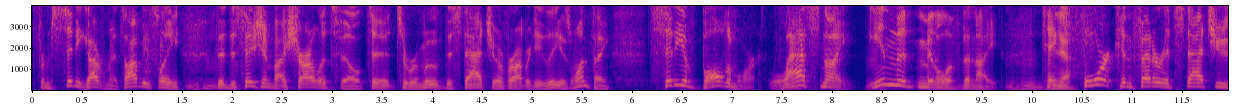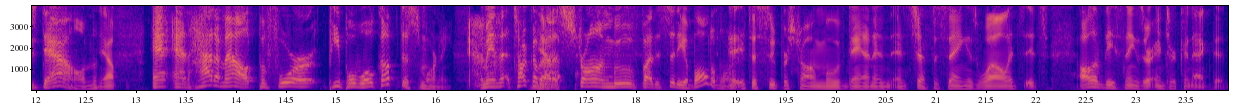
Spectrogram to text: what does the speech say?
from city governments. Obviously, mm-hmm. the decision by Charlottesville to to remove the statue of Robert E. Lee is one thing. City of Baltimore mm-hmm. last night, mm-hmm. in the middle of the night, takes Yes. four Confederate statues down. Yep. And, and had them out before people woke up this morning. I mean, that, talk about Yeah. a strong move by the city of Baltimore. It's a super strong move, Dan, and as Jeff is saying as well, it's it's all of these things are interconnected,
